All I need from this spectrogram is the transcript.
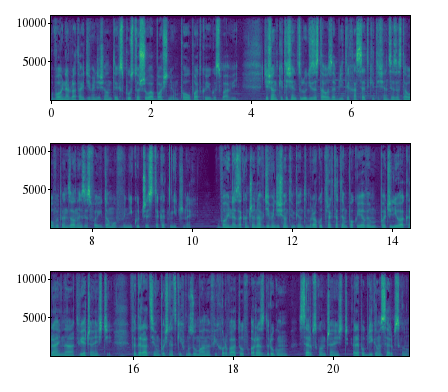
Wojna w latach 90. spustoszyła Bośnią po upadku Jugosławii. Dziesiątki tysięcy ludzi zostało zabitych, a setki tysięcy zostało wypędzonych ze swoich domów w wyniku czystek etnicznych. Wojna zakończona w 1995 roku traktatem pokojowym podzieliła kraj na dwie części: Federację Bośniackich Muzułmanów i Chorwatów oraz drugą, serbską część, Republikę Serbską.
